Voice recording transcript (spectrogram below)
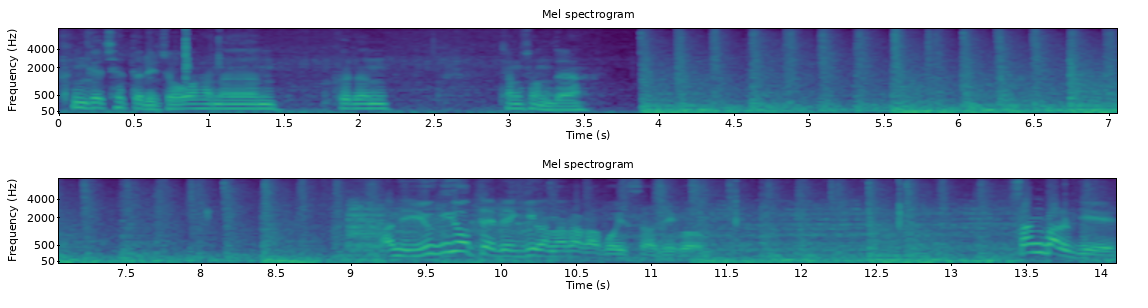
큰 개체들이 좋아하는 그런 장소인데. 아니, 6.25때 비행기가 날아가고 있어, 지금. 쌍발기.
